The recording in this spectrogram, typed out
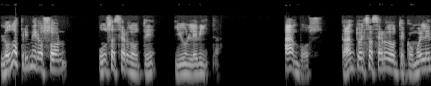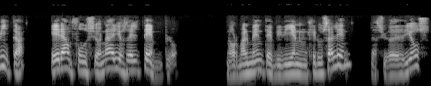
Los dos primeros son un sacerdote y un levita. Ambos, tanto el sacerdote como el levita, eran funcionarios del templo. Normalmente vivían en Jerusalén, la ciudad de Dios,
